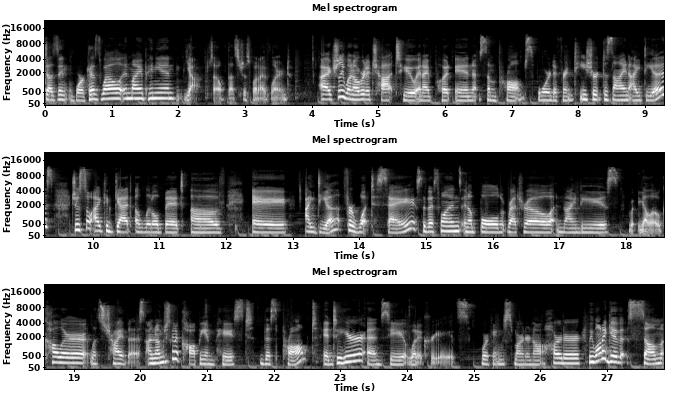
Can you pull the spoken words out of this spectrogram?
doesn't work as well, in my opinion. Yeah, so that's just what I've learned. I actually went over to chat too and I put in some prompts for different t shirt design ideas just so I could get a little bit of a idea for what to say. So this one's in a bold retro 90s yellow color. Let's try this. And I'm just gonna copy and paste this prompt into here and see what it creates working smarter, not harder. We want to give some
